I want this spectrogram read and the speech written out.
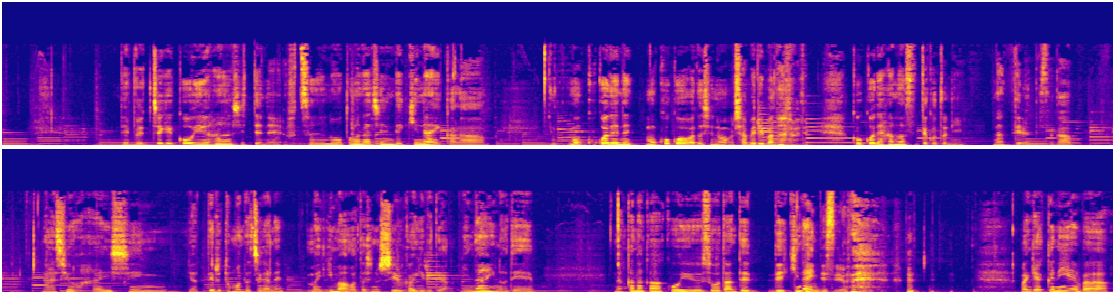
でぶっちゃけこういう話ってね普通のお友達にできないからもうここでねもうここは私のしゃべり場なので ここで話すってことになってるんですがラジオ配信やってる友達がね、まあ、今私の知る限りではいないのでなかなかこういう相談ってできないんですよね。ま逆に言えば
